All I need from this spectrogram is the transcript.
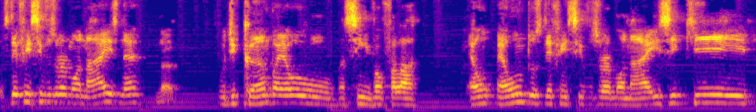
os defensivos hormonais, né, o de Camba é o, assim, vamos falar, é um, é um dos defensivos hormonais e que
